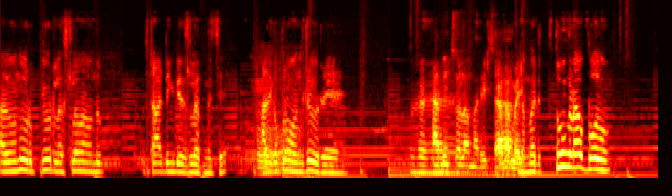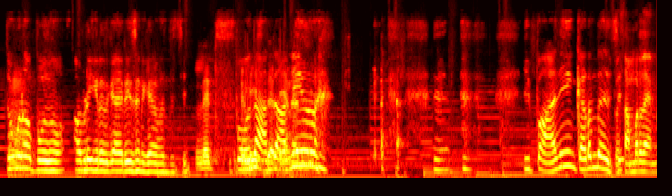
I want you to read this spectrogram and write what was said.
அது வந்து ஒரு பியூர் லெஸ்ல தான் வந்து ஸ்டார்டிங் டேஸ்ல இருந்துச்சு. அதுக்கப்புறம் வந்துட்டு ஒரு மாதிரி தூங்குனா போதும். தூங்குனா போதும் அப்படிங்கறதுக்காக ரீசனுக்காக வந்துச்சு. இப்போ வந்து அந்த அதையும் இப்போ அதையும் கடந்தாச்சு. சம்பிரதாயம்?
